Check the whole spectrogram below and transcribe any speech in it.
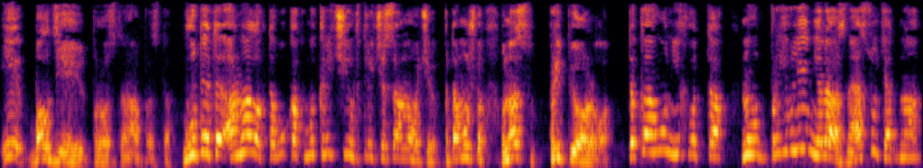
и балдеют просто-напросто. Вот это аналог того, как мы кричим в три часа ночи, потому что у нас приперло. Так а у них вот так. Ну, проявление разное, а суть одна.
